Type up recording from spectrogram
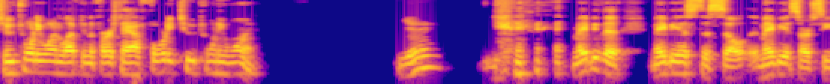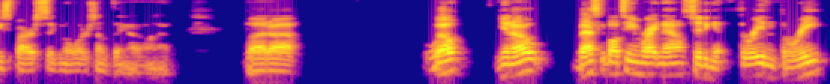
221 left in the first half, 42-21. yay. maybe the maybe it's the cell maybe it's our C Spire signal or something. I don't know. But uh well, you know, basketball team right now sitting at three and three.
